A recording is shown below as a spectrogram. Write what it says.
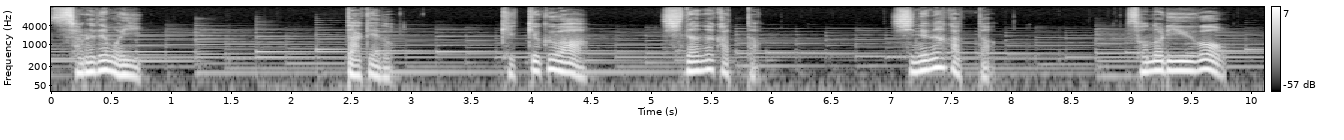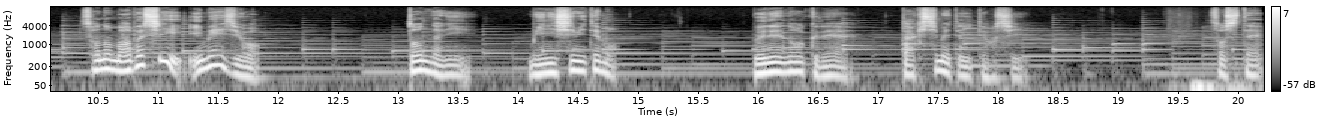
それでもいい。だけど結局は死ななかった。死ねなかった。その理由をその眩しいイメージをどんなに身に染みても胸の奥で抱きしめていてほしい。そして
